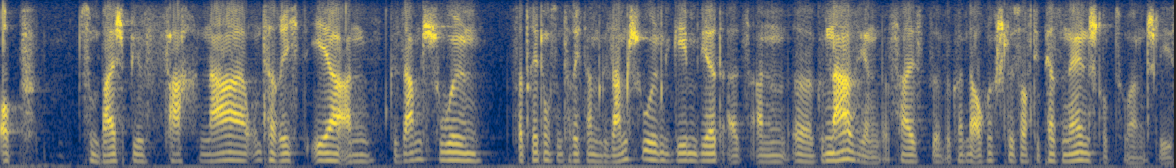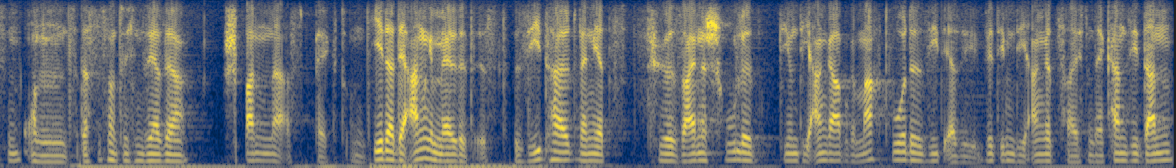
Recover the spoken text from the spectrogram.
ob zum Beispiel fachnahe Unterricht eher an Gesamtschulen Vertretungsunterricht an Gesamtschulen gegeben wird als an äh, Gymnasien. Das heißt, äh, wir können da auch Rückschlüsse auf die personellen Strukturen schließen. Und das ist natürlich ein sehr, sehr spannender Aspekt. Und jeder, der angemeldet ist, sieht halt, wenn jetzt für seine Schule die und die Angabe gemacht wurde, sieht er sie, wird ihm die angezeigt und er kann sie dann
